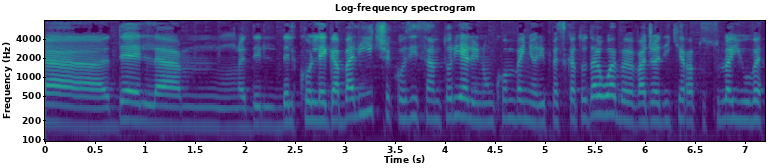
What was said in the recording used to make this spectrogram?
eh, del, um, del, del, collega Balic, così Santoriello in un convegno ripescato dal web aveva già dichiarato sulla Juve,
